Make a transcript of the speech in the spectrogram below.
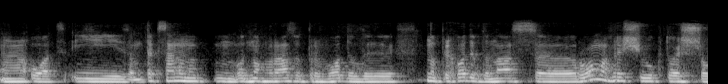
Е, от і там так само ми одного разу приводили. Ну, приходив до нас Рома Грищук, той що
